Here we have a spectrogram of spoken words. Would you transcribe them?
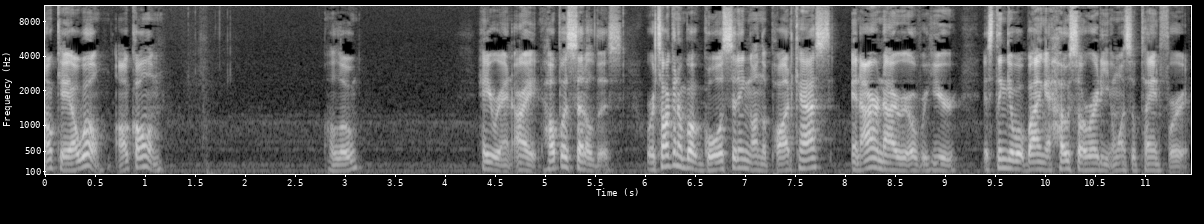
Okay, I will. I'll call him. Hello? Hey, Rand. All right, help us settle this. We're talking about goal setting on the podcast, and our Naira over here is thinking about buying a house already and wants to plan for it.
